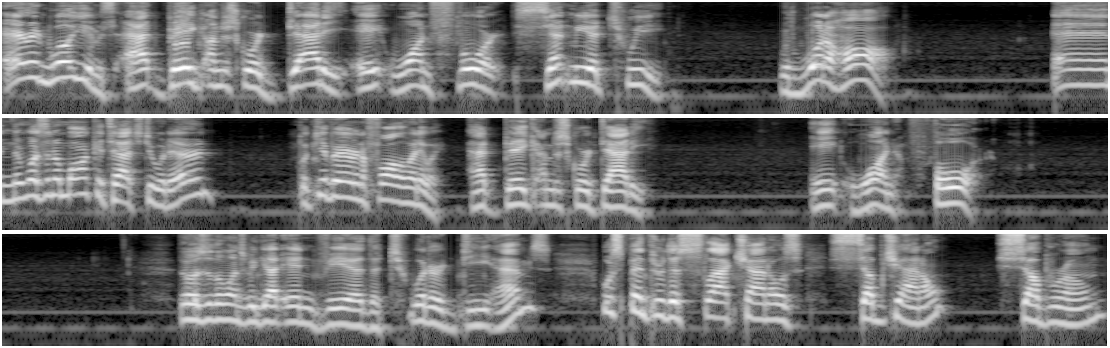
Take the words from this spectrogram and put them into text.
Aaron Williams at big underscore daddy 814 sent me a tweet with what a haul. And there wasn't a mark attached to it, Aaron. But give Aaron a follow anyway at big underscore daddy 814. Those are the ones we got in via the Twitter DMs. We'll spin through the Slack channels, sub channel, sub room,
